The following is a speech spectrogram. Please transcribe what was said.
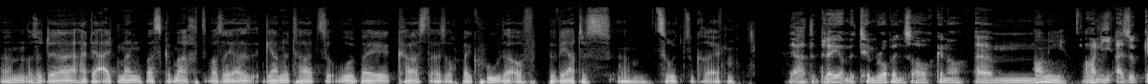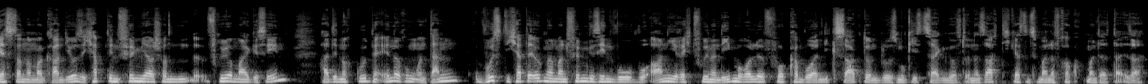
Ähm, also da hat der Altmann was gemacht, was er ja gerne tat, sowohl bei Cast als auch bei Crew, da auf Bewährtes ähm, zurückzugreifen. Ja, The Player mit Tim Robbins auch, genau. Ähm, Arnie. Arnie, also gestern nochmal grandios. Ich habe den Film ja schon früher mal gesehen, hatte noch gute Erinnerungen und dann wusste ich, hatte irgendwann mal einen Film gesehen, wo, wo Arnie recht früh in der Nebenrolle vorkam, wo er nichts sagte und bloß Muckis zeigen durfte. Und dann sagte ich gestern zu meiner Frau, guck mal, da, da ist er.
